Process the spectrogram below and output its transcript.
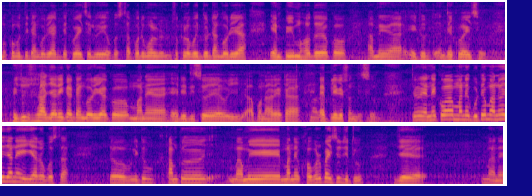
মুখ্যমন্ত্ৰী ডাঙৰীয়াক দেখুৱাইছিলোঁ এই অৱস্থা। পৰিমল শুক্লবৈদ্য ডাঙৰীয়া এম পি মহোদয়কো আমি এইটো দেখুৱাইছোঁ। বিজু হাজাৰিকা ডাঙৰীয়াকো মানে হেৰি দিছোঁ আপোনাৰ এটা এপ্লিকেশ্যন দিছোঁ। তো এনেকুৱা মানে গোটেই মানুহে জানে ইয়াৰ অৱস্থা। তো এইটো কামটো আমি মানে খবৰ পাইছোঁ যিটো যে মানে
